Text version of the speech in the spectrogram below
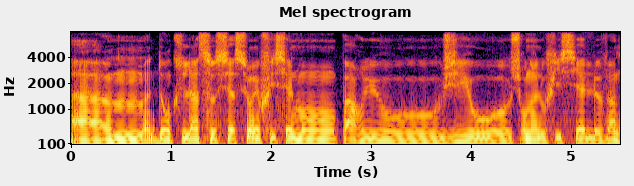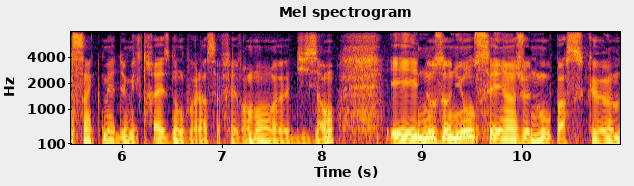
Euh, donc l'association est officiellement parue au GEO, au journal officiel, le 25 mai 2013. Donc voilà, ça fait vraiment 10 euh, ans. Et nos oignons, c'est un jeu de mots parce que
